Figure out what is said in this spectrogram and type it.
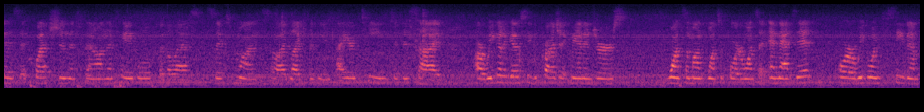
is a question that's been on the table for the last six months, so I'd like for the entire team to decide, are we gonna go see the project managers once a month, once a quarter, once a, and that's it? Or are we going to see them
